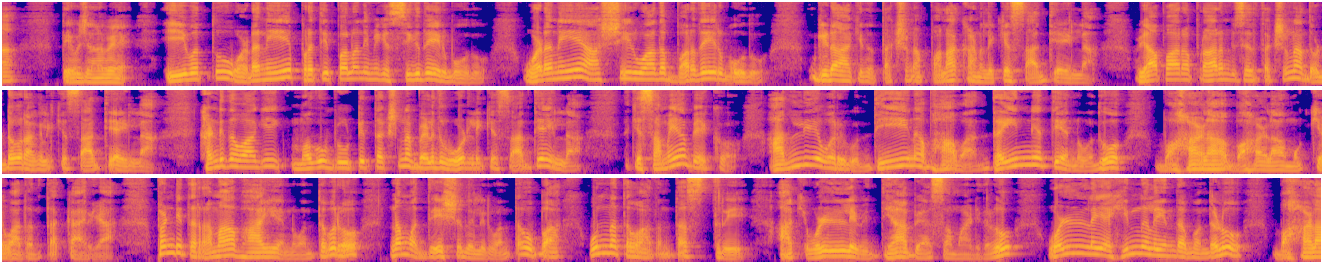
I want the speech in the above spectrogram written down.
ದೇವಜನವೇ, ಇವತ್ತು ಒಡನೆ ಪ್ರತಿಫಲ ನಿಮಗೆ ಸಿಗದೇ ಇರಬಹುದು. ಒಡನೆ ಆಶೀರ್ವಾದ ಬರದೇ ಇರಬಹುದು. ಗಿಡ ಹಾಕಿದ ತಕ್ಷಣ ಫಲ ಕಾಣಲಿಕ್ಕೆ ಸಾಧ್ಯ ಇಲ್ಲ. ವ್ಯಾಪಾರ ಪ್ರಾರಂಭಿಸಿದ ತಕ್ಷಣ ದೊಡ್ಡವರಾಗಲಿಕ್ಕೆ ಸಾಧ್ಯ ಇಲ್ಲ. ಖಂಡಿತವಾಗಿ ಮಗು ಹುಟ್ಟಿದ ತಕ್ಷಣ ಬೆಳೆದು ಓಡಲಿಕ್ಕೆ ಸಾಧ್ಯ ಇಲ್ಲ. ಅದಕ್ಕೆ ಸಮಯ ಬೇಕು. ಅಲ್ಲಿಯವರೆಗೂ ದೀನ ಭಾವ, ದೈನ್ಯತೆ ಅನ್ನುವುದು ಬಹಳ ಬಹಳ ಮುಖ್ಯವಾದಂಥ ಕಾರ್ಯ. ಪಂಡಿತ ರಮಾಬಾಯಿ ಅನ್ನುವಂಥವರು ನಮ್ಮ ದೇಶದಲ್ಲಿರುವಂಥ ಒಬ್ಬ ಉನ್ನತವಾದಂಥ ಸ್ತ್ರೀ. ಆಕೆ ಒಳ್ಳೆಯ ವಿದ್ಯಾಭ್ಯಾಸ ಮಾಡಿದಳು. ಒಳ್ಳೆಯ ಹಿನ್ನೆಲೆಯಿಂದ ಬಂದಳು. ಬಹಳ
